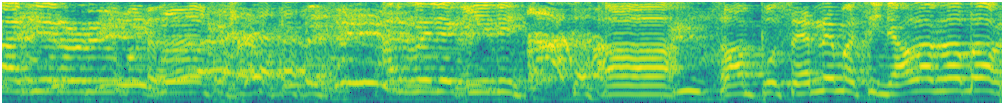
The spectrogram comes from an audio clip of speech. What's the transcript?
Pajero 2014. Ada gini. Eh, lampu sennya masih nyala nggak bang?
